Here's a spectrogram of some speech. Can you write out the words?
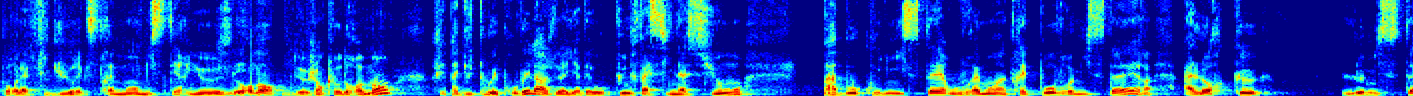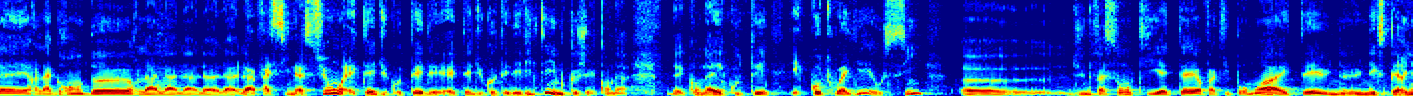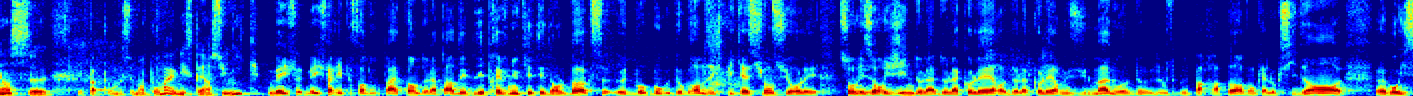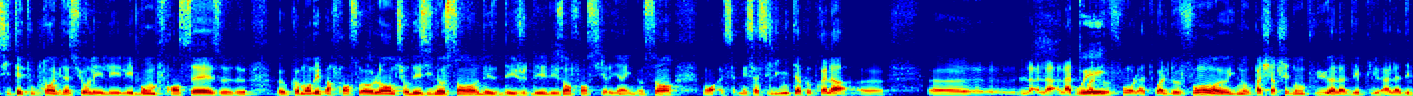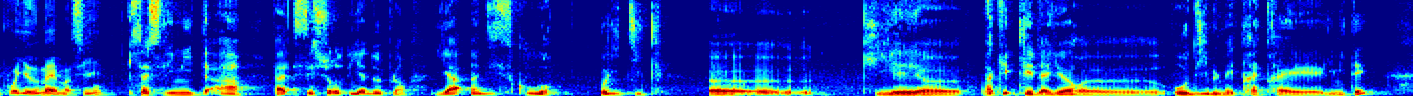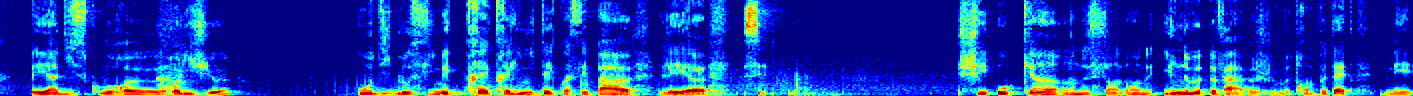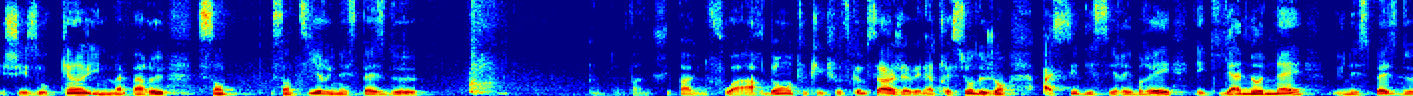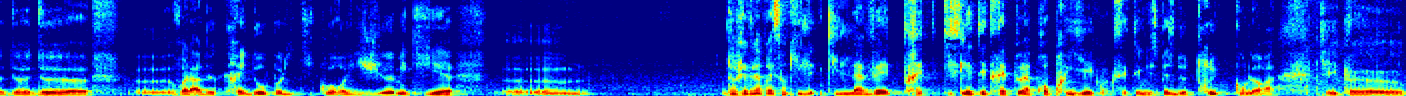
pour la figure extrêmement mystérieuse de Jean-Claude Roman. J'ai pas du tout éprouvé là. Il y avait aucune fascination, pas beaucoup de mystère ou vraiment un très pauvre mystère, alors que le mystère, la grandeur, la, fascination était du côté des, des victimes que qu'on a, qu'on a écouté et côtoyé aussi euh, d'une façon qui était, enfin qui pour moi a été une, expérience, euh, et pas pour, seulement pour moi, une expérience unique. Mais il, fallait sans doute pas attendre de la part des, prévenus qui étaient dans le box euh, de, grandes explications sur les, sur les origines de la, de la colère, de la colère musulmane par rapport donc à l'Occident. bon, il citait tout le temps et bien sûr les, les, bombes françaises commandées par François Hollande sur des innocents, des, des, enfants syriens innocents. Bon, mais ça se limite à peu près là. Euh, la, toile de fond, la toile de fond, euh, ils n'ont pas cherché non plus à la, à la déployer eux-mêmes, si? Ça se limite à, c'est sur, il y a deux plans. Il y a un discours politique euh, qui est, qui, est d'ailleurs audible mais très très limité, et un discours religieux audible aussi mais très très limité. Quoi, c'est pas les chez aucun, on ne sent, il ne me, enfin, je me trompe peut-être, mais chez aucun, il m'a paru sentir une espèce de, enfin, je sais pas, une foi ardente ou quelque chose comme ça. J'avais l'impression de gens assez décérébrés et qui annonnaient une espèce de, euh, voilà, de credo politico-religieux, mais qui est euh, j'avais l'impression qu'il l'avait très, qu'il se l'était très peu approprié, quoi. Que c'était une espèce de truc qu'on leur a,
